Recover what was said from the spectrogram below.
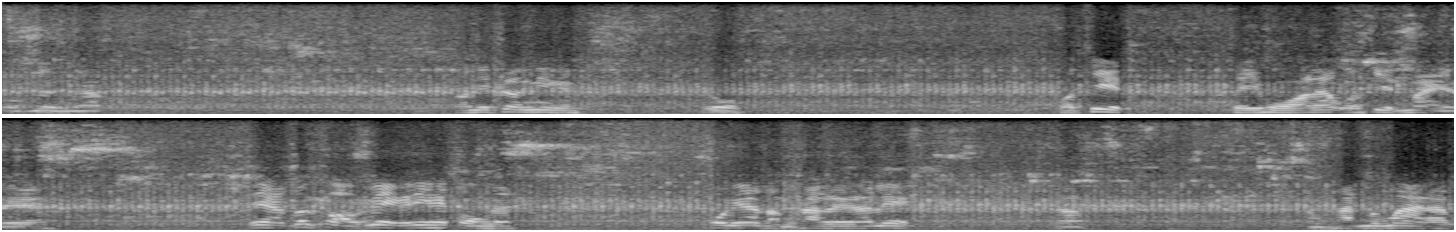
กดหนึ่งนะครับ ตอนนี้เครื่องนิ่ไงดูหัวฉีดสีหัวนะหัวฉีดใหม่เลยนะเนี่ยต้องกรอกเลขอันนี้ให้ตรงนะพวกนี้สำคัญเลยนะเลขครับสำคัญมากๆครับ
